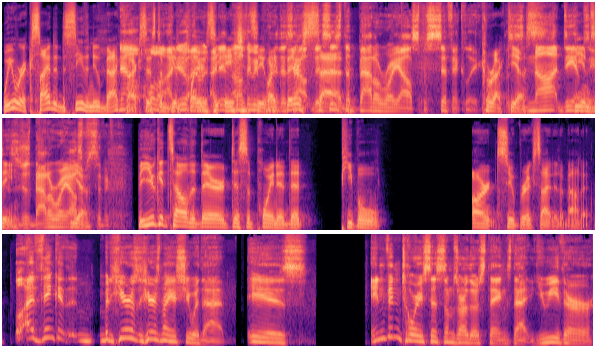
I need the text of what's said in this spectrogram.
we were excited to see the new backpack Now, system give do, players I, the I don't agency. Like pointed they're this out. This is the battle royale specifically. Correct, This yes. not DMZ. DMZ. This is just battle royale Yeah. specifically. But you could tell that they're disappointed that people aren't super excited about it. Well, I think, but here's here's my issue with that is inventory systems are those things that you either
